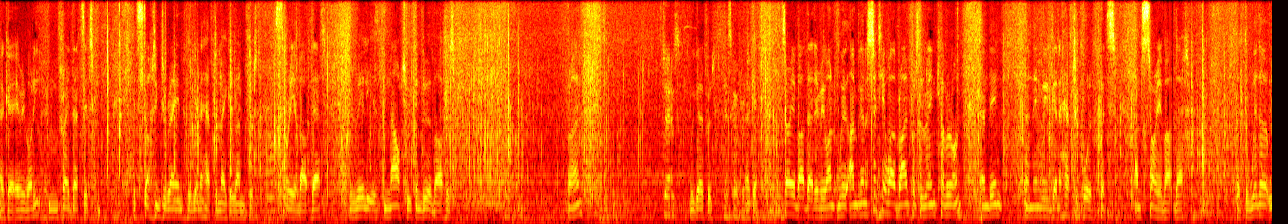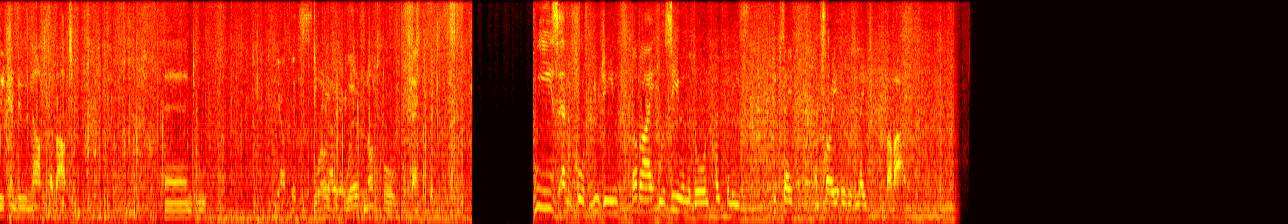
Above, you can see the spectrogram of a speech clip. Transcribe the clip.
Okay, everybody. I'm afraid that's it. It's starting to rain. We're going to have to make a run for it. Sorry about that. There really is naught we can do about it. Brian, James, we go for it. let's go for it. Okay. Sorry about that, everyone. We're, I'm going to sit here while Brian puts the rain cover on, and then and then we're going to have to call it quits. I'm sorry about that, but the weather we can do naught about. And w- Yeah, it's were, out of here. were it not for the fact that Louise and of course Eugene, bye bye. We'll see you in the dawn. Hopefully, keep safe. I'm sorry it was late. Bye bye.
